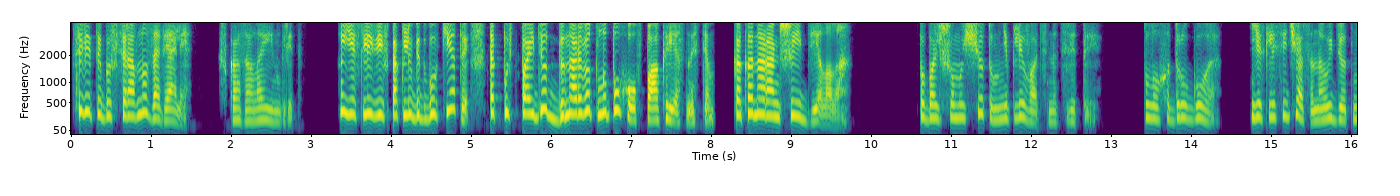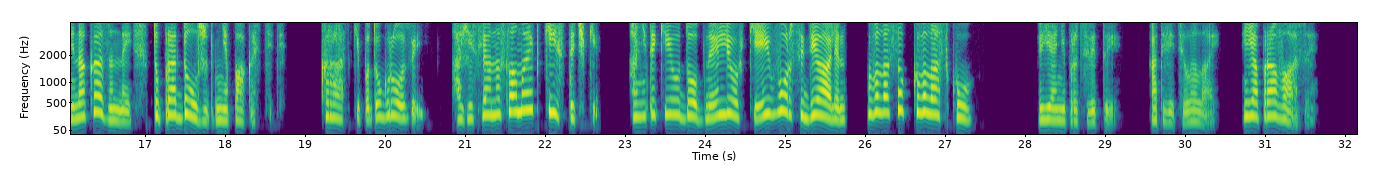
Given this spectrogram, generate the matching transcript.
«Цветы бы все равно завяли», — сказала Ингрид. «Если Вив так любит букеты, так пусть пойдет да нарвет лопухов по окрестностям, как она раньше и делала». По большому счету мне плевать на цветы. Плохо другое. Если сейчас она уйдет ненаказанной, то продолжит мне пакостить. Краски под угрозой. А если она сломает кисточки? Они такие удобные, легкие, и ворс идеален, волосок к волоску. «Я не про цветы», — ответила Лай. «Я про вазы».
